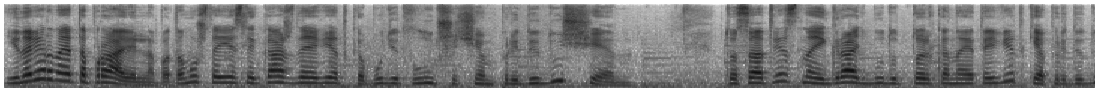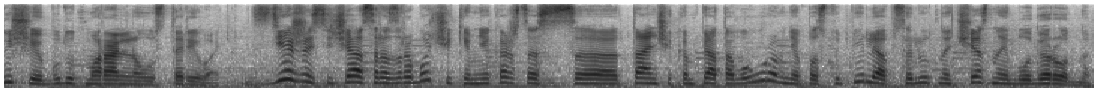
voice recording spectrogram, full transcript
и, наверное, это правильно, потому что если каждая ветка будет лучше, чем предыдущая, то, соответственно, играть будут только на этой ветке, а предыдущие будут морально устаревать. Здесь же сейчас разработчики, мне кажется, с э, танчиком пятого уровня поступили абсолютно честно и благородно.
